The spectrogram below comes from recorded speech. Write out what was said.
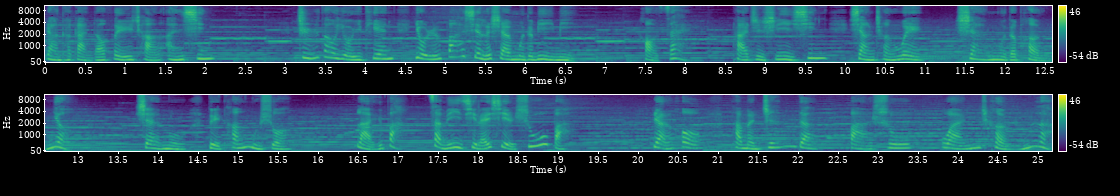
让他感到非常安心。直到有一天，有人发现了山姆的秘密。好在，他只是一心想成为山姆的朋友。山姆对汤姆说：“来吧，咱们一起来写书吧。”然后，他们真的。把书完成了。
